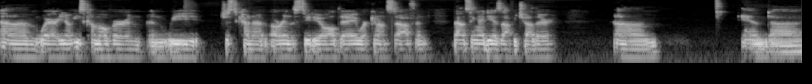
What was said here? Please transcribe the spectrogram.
um, where you know he's come over and, and we just kind of are in the studio all day working on stuff and bouncing ideas off each other. Um, and uh,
